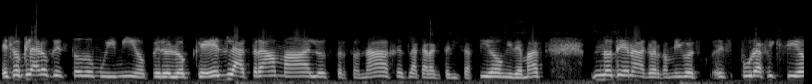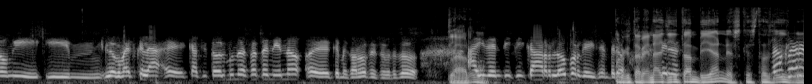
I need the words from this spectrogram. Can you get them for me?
Eso claro que es todo muy mío, pero lo que es la trama, los personajes, la caracterización y demás, no tiene nada que ver conmigo, es, pura ficción y, mm, lo que pasa es que eh, casi todo el mundo está teniendo, eh, que me conoce sobre todo, a identificarlo porque dicen, pero... Porque también allí también es que estás no, claro,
